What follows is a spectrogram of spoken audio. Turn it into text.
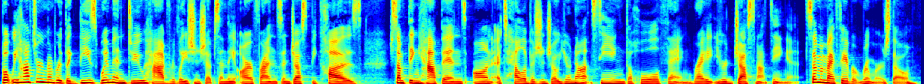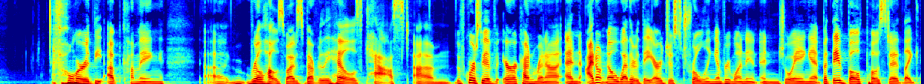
But we have to remember like these women do have relationships and they are friends. And just because something happens on a television show, you're not seeing the whole thing, right? You're just not seeing it. Some of my favorite rumors, though, for the upcoming uh, Real Housewives Beverly Hills cast. Um, of course, we have Erika and Rinna, and I don't know whether they are just trolling everyone and, enjoying it, but they've both posted. Like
